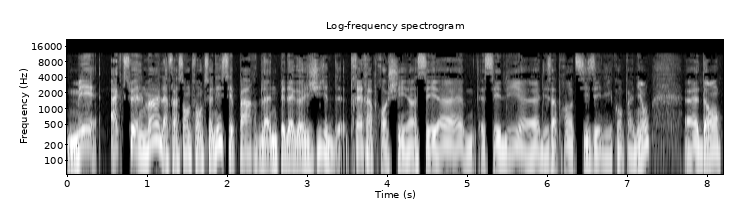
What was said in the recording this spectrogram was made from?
Mais actuellement, la façon de fonctionner, c'est par une pédagogie très rapprochée. Hein. C'est euh, les, euh, les, apprentis et les compagnons. Euh, donc,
